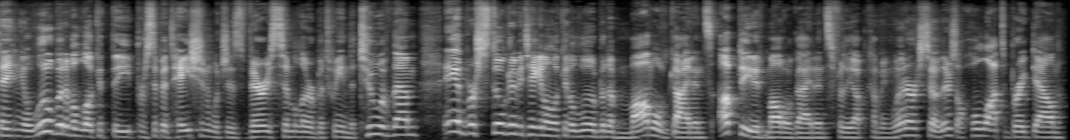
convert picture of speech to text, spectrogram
taking a little bit of a look at the precipitation, which is very similar between the two of them, and we're still going to be taking a look at a little bit of modeled guidance, updated model guidance for the upcoming winter, so there's a whole lot to break down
